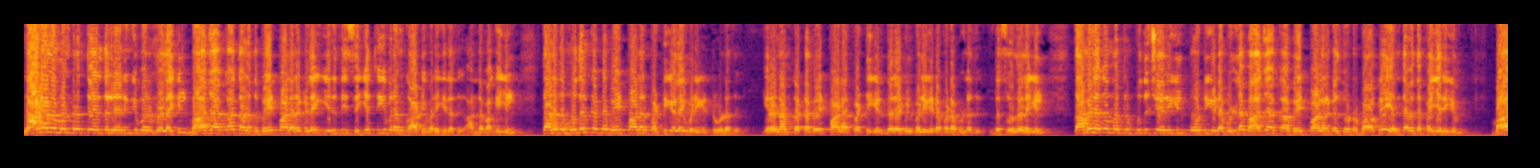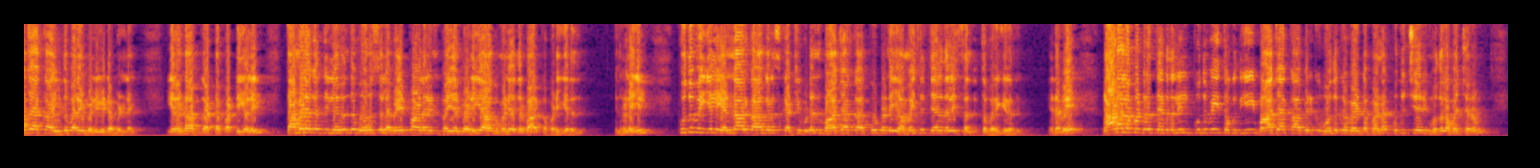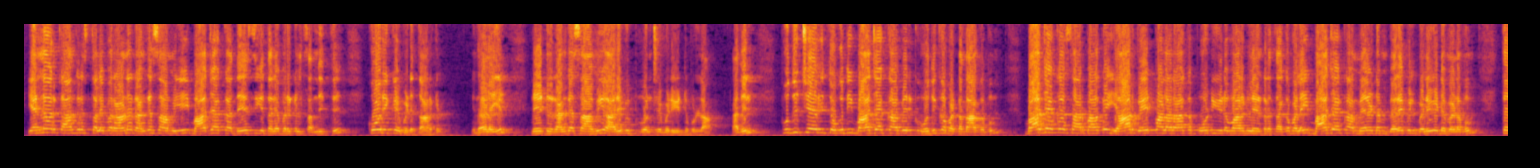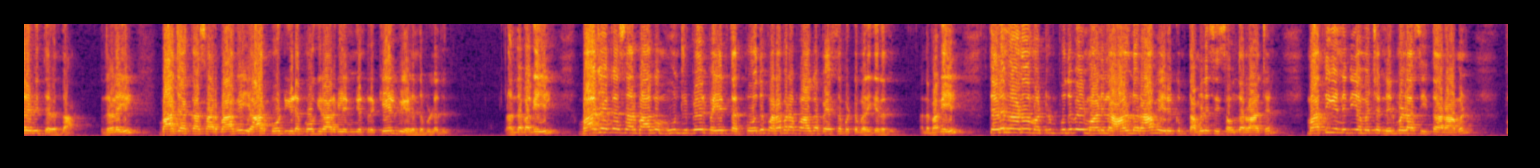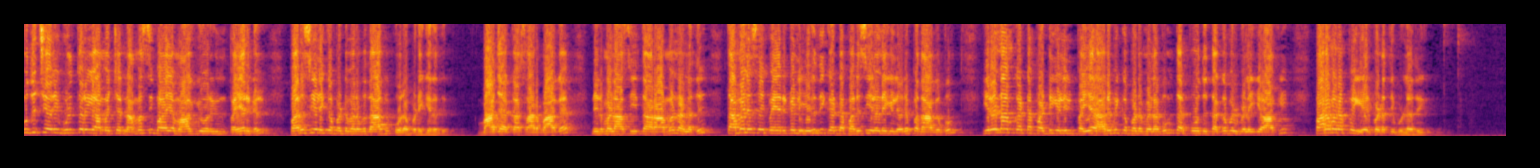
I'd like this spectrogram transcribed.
நாடாளுமன்ற தேர்தல் நெருங்கி வரும் நிலையில் பாஜக தனது வேட்பாளர்களை இறுதி செய்ய தீவிரம் காட்டி வருகிறது. அந்த வகையில் தனது முதல் கட்ட வேட்பாளர் பட்டியலை வெளியிட்டுள்ளது. இரண்டாம் கட்ட வேட்பாளர் பட்டியல் விரைவில் வெளியிடப்பட உள்ளது. இந்த சூழ்நிலையில் தமிழகம் மற்றும் புதுச்சேரியில் போட்டியிட உள்ள பாஜக வேட்பாளர்கள் தொடர்பாக எந்தவித பெயரையும் பாஜக இதுவரை வெளியிடவில்லை. இரண்டாம் கட்ட பட்டியலில் தமிழகத்திலிருந்து ஒரு சில வேட்பாளரின் பெயர் வெளியாகும் என எதிர்பார்க்கப்படுகிறது. இந்நிலையில் புதுவையில் என்ஆர் காங்கிரஸ் கட்சியுடன் பாஜக கூட்டணி அமைத்து தேர்தலை சந்தித்து வருகிறது. எனவே நாடாளுமன்ற தேர்தலில் புதுவை தொகுதியை பாஜகவிற்கு ஒதுக்க வேண்டும் என புதுச்சேரி முதலமைச்சரும் என்ஆர் காங்கிரஸ் தலைவரான ரங்கசாமியை பாஜக தேசிய தலைவர்கள் சந்தித்து கோரிக்கை விடுத்தார்கள். இந்நிலையில் நேற்று ரங்கசாமி அறிவிப்பு ஒன்றை வெளியிட்டுள்ளார். அதில் புதுச்சேரி தொகுதி பாஜகவிற்கு ஒதுக்கப்பட்டதாகவும் பாஜக சார்பாக யார் வேட்பாளராக போட்டியிடுவார்கள் என்ற தகவலை பாஜக மேலிடம் விரைவில் வெளியிடும் எனவும் தெரிவித்திருந்தார். இதனிடையில் பாஜக சார்பாக யார் போட்டியிட போகிறார்கள் என்கின்ற கேள்வி எழுந்துள்ளது. அந்த வகையில் பாஜக சார்பாக மூன்று பேர் பெயர் தற்போது பரபரப்பாக பேசப்பட்டு வருகிறது. அந்த வகையில் தெலுங்கானா மற்றும் புதுவை மாநில ஆளுநராக இருக்கும் தமிழிசை சவுந்தரராஜன் மத்திய நிதி அமைச்சர் நிர்மலா சீதாராமன் புதுச்சேரி உள்துறை அமைச்சர் நமசிவாயம் ஆகியோரின் பெயர்கள் பரிசீலிக்கப்பட்டு வருவதாக கூறப்படுகிறது. பாஜக சார்பாக நிர்மலா சீதாராமன் அல்லது தமிழிசை பெயர்கள் இறுதிக்கட்ட பரிசீலனையில் இருப்பதாகவும் இரண்டாம் கட்ட பட்டியலில் பெயர் அறிவிக்கப்படும் எனவும் தற்போது தகவல் வெளியாகி பரபரப்பை ஏற்படுத்தி உள்ளது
